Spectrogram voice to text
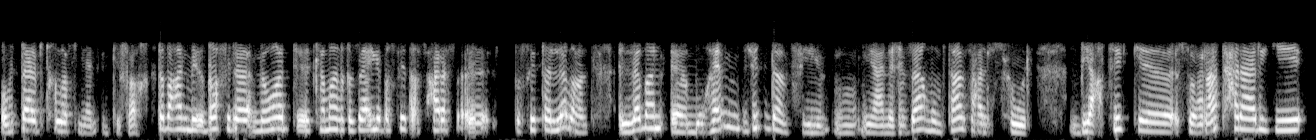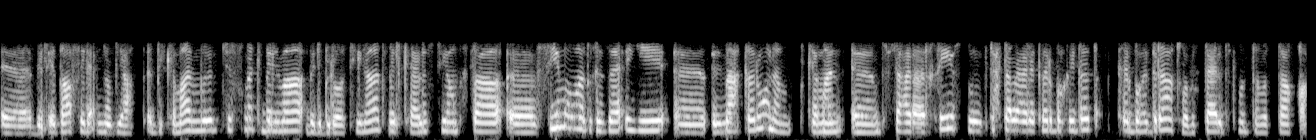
وبالتالي بتخلص من الانتفاخ. طبعا بالاضافه لمواد كمان غذائية بسيطة اسعارها آه، بسيطة اللبن. اللبن آه، مهم جدا في يعني غذاء ممتاز على السحور. بيعطيك سعرات حرارية بالإضافة لأنه بيعطي كمان جسمك بالماء بالبروتينات بالكالسيوم. ففي مواد غذائية المعكرونة كمان سعرها رخيص وبتحتوي على كربوهيدرات كربوهيدرات وبالتالي بتمدنا الطاقة.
